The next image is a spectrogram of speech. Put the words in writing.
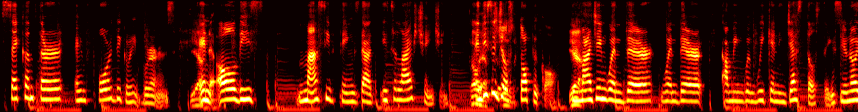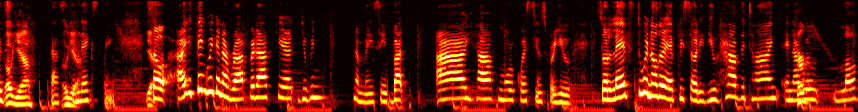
second, third, and fourth degree burns, Yeah. and all these massive things that it's a life changing. Oh, and this is just topical. Yeah. Imagine when they're when they're I mean when we can ingest those things. You know, it's Oh yeah. that's Oh, the yeah. next thing. Yeah. So I think we're gonna wrap it up here. You've been amazing, but I have more questions for you. So let's do another episode if you have the time, and I will love.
